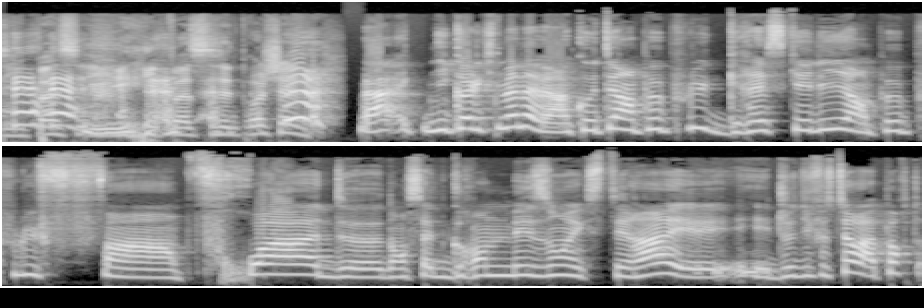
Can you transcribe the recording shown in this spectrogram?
il passe, il, il passe la semaine prochaine. Bah, Nicole Kidman avait un côté un peu plus Grace Kelly, un peu plus fin, froide dans cette grande maison, etc. Et, et Jodie Foster apporte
